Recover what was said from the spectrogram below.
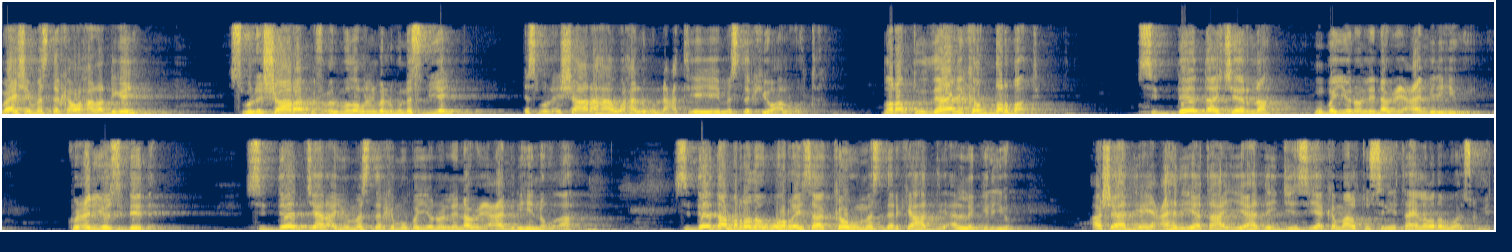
meeshii masdarka waxaa la dhigay ismulishaara mafcuul mudalnimo lagu nasbiyey ismul waxaa lagu nactiyeeyey masdarkii oo alwata darabtu daalika darbaati sideeddaa jeerna mubayinun linawci caamilihi wey ku celiyo sideedda sideed jeer ayuu masderka mubayinun linawci caamilihi noqdaa sideeddaa marada ugu horraysaa kow masderka haddii an la geliyo. Asha haddii ay cahdiye tahay iyo hadday jinsiye kamaal tusini tahay labadaba waa isku mid.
